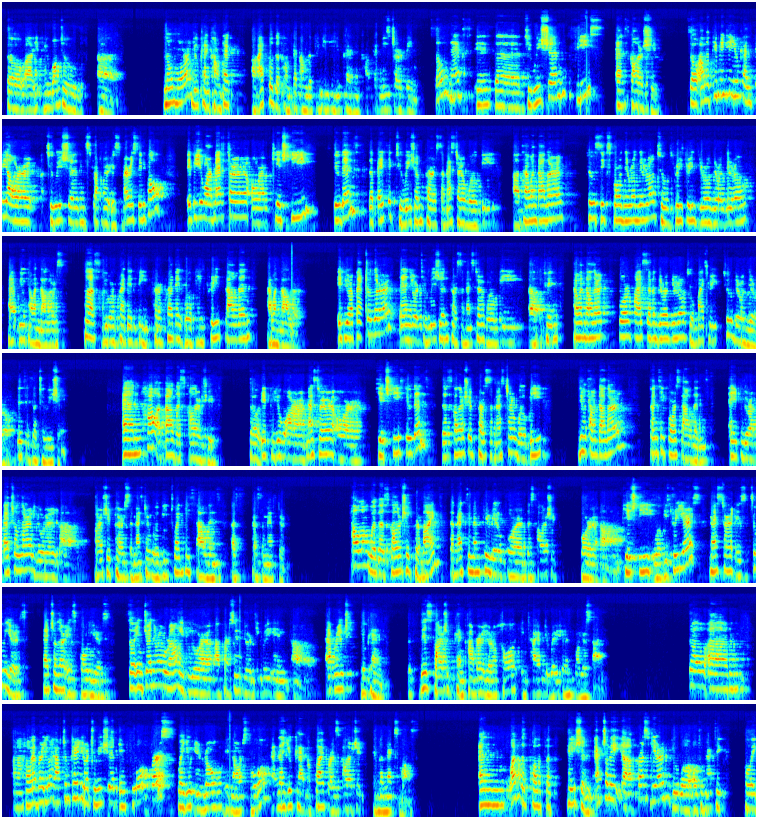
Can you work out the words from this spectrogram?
So uh, if you want to uh, know more, you can contact, uh, I put the contact on the PPT, you can contact Mr. Lin. So next is the tuition fees and scholarship. So on the PPT, you can see our tuition structure is very simple. If you are master or PhD student, the basic tuition per semester will be uh, Taiwan dollar 26400 to 33000 have new Taiwan dollars. Plus your credit fee per credit will be 3000 Taiwan dollar. If you're a bachelor, then your tuition per semester will be uh, between Taiwan dollar four five seven zero zero to five three two zero zero. This is the tuition. And how about the scholarship? So if you are a master or PhD student, the scholarship per semester will be New Taiwan dollar twenty-four thousand. And if you're a bachelor, your uh, scholarship per semester will be twenty thousand per, per semester. How long will the scholarship provide? The maximum period for the scholarship for uh, PhD will be three years, master is two years, bachelor is four years. So in general run, if you are uh, pursuing your degree in uh, average, you can, this scholarship can cover your whole entire duration for your study. So, um, uh, however, you have to pay your tuition in full first when you enroll in our school, and then you can apply for a scholarship in the next month. And what's the qualification? Actually, uh, first year, you will automatically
